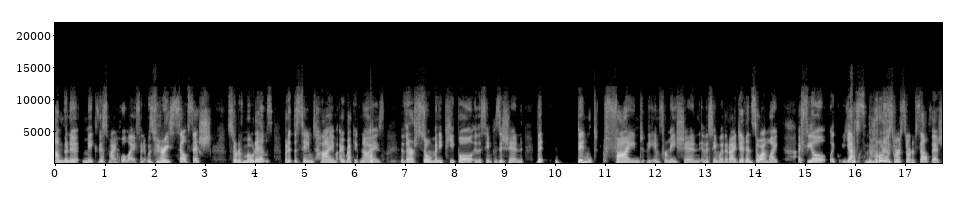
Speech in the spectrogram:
I'm going to make this my whole life. And it was very selfish sort of motives. But at the same time, I recognize that there are so many people in the same position that didn't find the information in the same way that I did. And so I'm like, I feel like, yes, the motives were sort of selfish,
